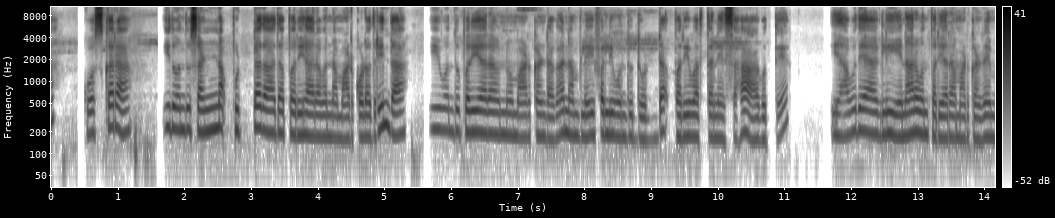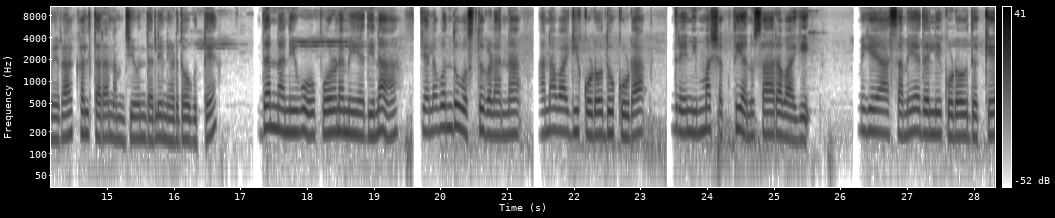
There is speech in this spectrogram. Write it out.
ಅದಕ್ಕೋಸ್ಕರ ಇದೊಂದು ಸಣ್ಣ ಪುಟ್ಟದಾದ ಪರಿಹಾರವನ್ನು ಮಾಡ್ಕೊಡೋದ್ರಿಂದ ಈ ಒಂದು ಪರಿಹಾರವನ್ನು ಮಾಡ್ಕೊಂಡಾಗ ನಮ್ಮ ಲೈಫಲ್ಲಿ ಒಂದು ದೊಡ್ಡ ಪರಿವರ್ತನೆ ಸಹ ಆಗುತ್ತೆ. ಯಾವುದೇ ಆಗಲಿ ಏನಾರು ಒಂದು ಪರಿಹಾರ ಮಾಡ್ಕೊಂಡ್ರೆ ಮಿರಾಕಲ್ ಥರ ನಮ್ಮ ಜೀವನದಲ್ಲಿ ನಡೆದೋಗುತ್ತೆ. ಇದನ್ನು ನೀವು ಪೌರ್ಣಮಿಯ ದಿನ ಕೆಲವೊಂದು ವಸ್ತುಗಳನ್ನು ಹಣವಾಗಿ ಕೊಡೋದು ಕೂಡ ಅಂದರೆ ನಿಮ್ಮ ಶಕ್ತಿ ಅನುಸಾರವಾಗಿ. ನಿಮಗೆ ಆ ಸಮಯದಲ್ಲಿ ಕೊಡೋದಕ್ಕೆ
